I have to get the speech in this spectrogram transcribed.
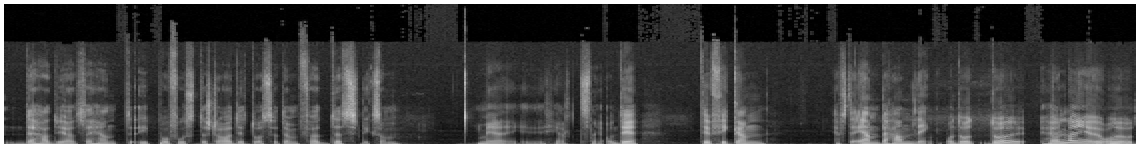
det hade ju alltså hänt i, på fosterstadiet då, så den föddes liksom med helt sned. Och det, det fick han efter en behandling. Och då, då höll han ju och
